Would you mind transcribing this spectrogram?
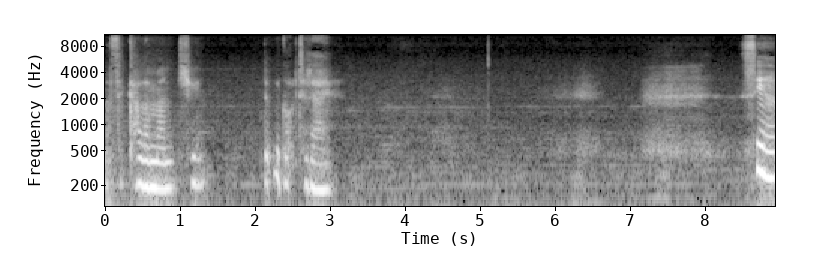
That's a calamansi that we got today. See ya.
